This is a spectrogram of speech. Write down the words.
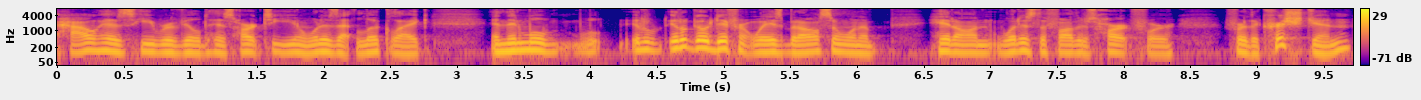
how has He revealed His heart to you, and what does that look like? And then we'll, we'll it'll it'll go different ways. But I also want to hit on what is the Father's heart for for the Christian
